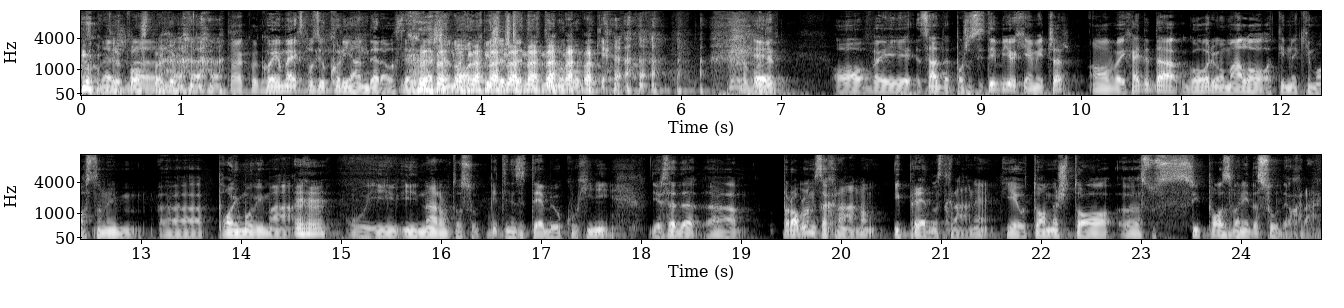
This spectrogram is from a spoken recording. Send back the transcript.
Znaš, pretpostavljam. da. Tako da, koji ima eksploziju korijandera u sebi, znači ono, otpišeš četvrtinu publike. da bude E, ovaj, sada, pošto si ti bio hemičar, ovaj, hajde da govorimo malo o tim nekim osnovnim uh, pojmovima Mhm. u, i, i naravno to su pitanje za tebe u kuhinji, jer sada uh, problem sa hranom i prednost hrane je u tome što uh, su svi pozvani da sude o hrani.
